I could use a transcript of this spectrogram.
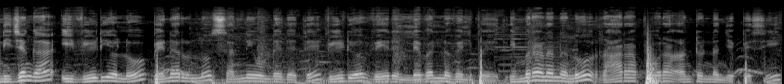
నిజంగా ఈ వీడియోలో బెనరును సన్నీ ఉండేదైతే వీడియో వేరే లెవెల్లో వెళ్ళిపోయేది. ఇమ్రాన్ అన్నను రారా పోరా అంటుండని చెప్పేసి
